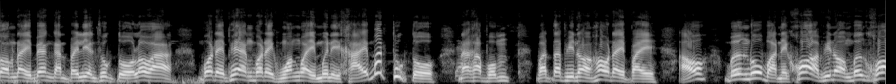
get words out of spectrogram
ต้องได้แบ่งกันไปเลี้ยงทุกตัวแล้วว่าบ่ได้แพงบ่ได้หวงไว้มื้อนี้ขายหมดทุกตัวนะครับผมวัดแตาพี่น้องเฮาได้ไปเอาเบิ่งดูบัดนี่ข้อพี่น้องเบิ่งข้อ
